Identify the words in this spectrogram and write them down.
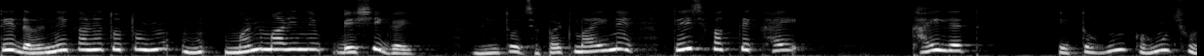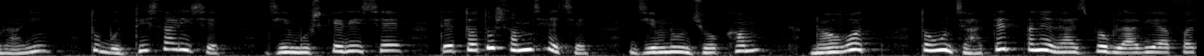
તે ડરને કારણે તો તું હું મન મારીને બેસી ગઈ. નહીં તો ઝપટ મારીને તે જ વખતે ખાઈ ખાઈ લેત. એ તો હું કહું છું, રાણી, તું બુદ્ધિશાળી છે. જે મુશ્કેલી છે તે તો તું સમજે છે. જીવનું જોખમ ન હોત તો હું જાતે જ તને રાજભોગ લાવી આપત.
